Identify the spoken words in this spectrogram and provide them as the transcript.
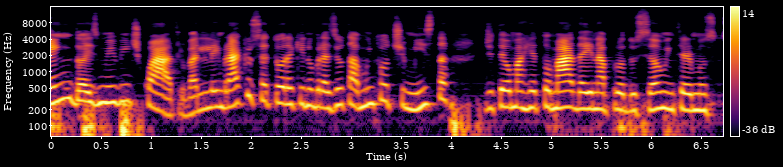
em 2024. Vale lembrar que o setor aqui no Brasil está muito otimista de ter uma retomada aí na produção em termos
